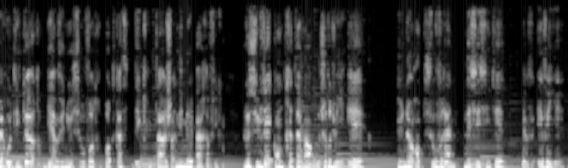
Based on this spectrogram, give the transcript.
Chers auditeurs, bienvenue sur votre podcast décryptage animé par Rafik. Le sujet qu'on traitera aujourd'hui est une Europe souveraine, nécessité éveillée,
